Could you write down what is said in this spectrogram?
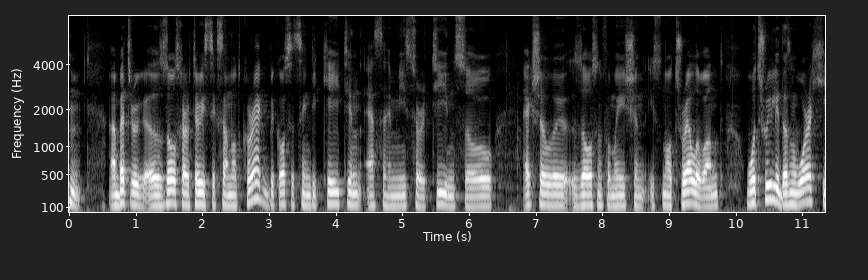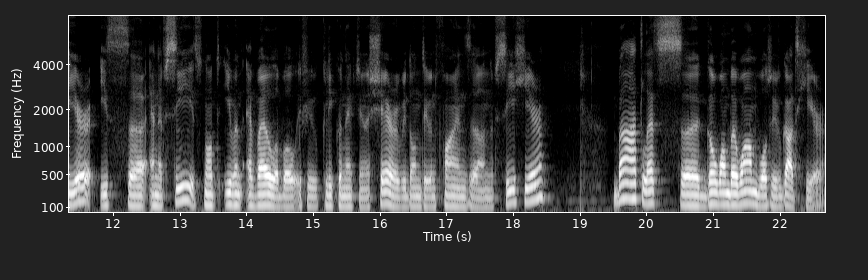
Uh, battery uh, those characteristics are not correct because it's indicating as a Mi 13 so actually those information is not relevant what really doesn't work here is uh, NFC. It's not even available if you click connect and share. We don't even find the NFC here. But let's uh, go one by one what we've got here.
